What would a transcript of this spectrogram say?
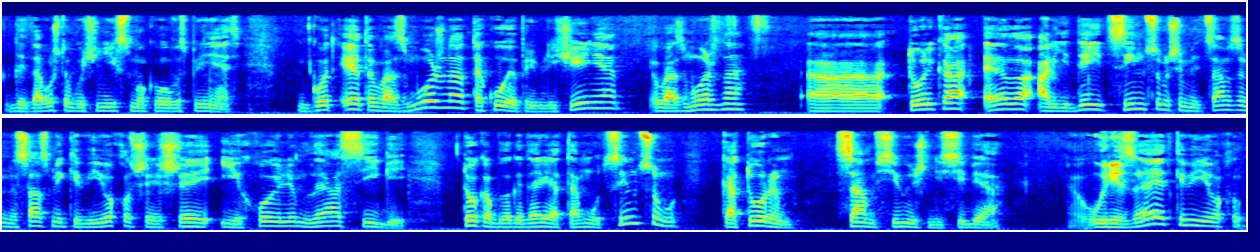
для того, чтобы ученик смог его воспринять. Вот это возможно, такое привлечение возможно а, только эла аль-едей цимцум шемицамзам месасмики виехал шейше и хойлем леосигей. Только благодаря тому цимцуму, которым сам Всевышний себя урезает кавиехал,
